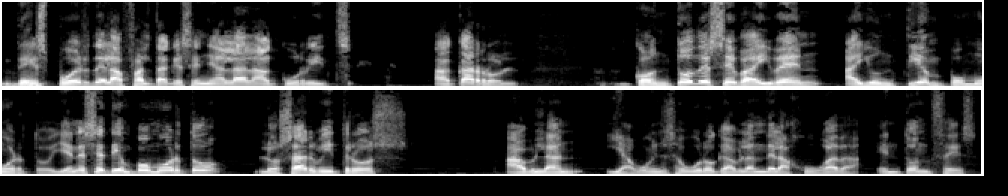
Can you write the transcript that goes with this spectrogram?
después de la falta que señala la Currich a Carroll. Con todo ese vaivén hay un tiempo muerto y en ese tiempo muerto los árbitros hablan y a buen seguro que hablan de la jugada. Entonces,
